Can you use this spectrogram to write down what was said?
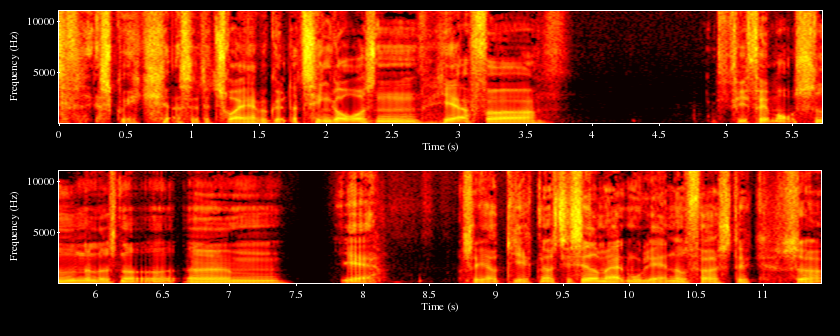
det ved jeg sgu ikke. Altså, det tror jeg, jeg begyndte at tænke over sådan her for 4-5 år siden, eller sådan noget. Um, ja, yeah så jeg er jo diagnostiseret med alt muligt andet først, ikke? Så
